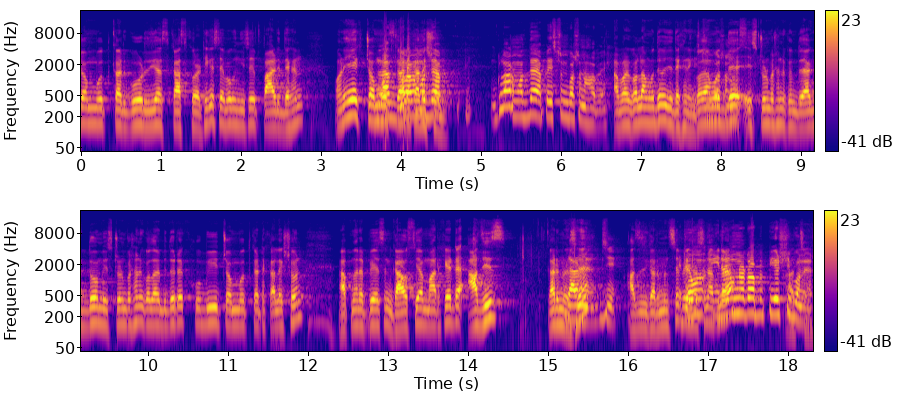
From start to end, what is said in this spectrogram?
চমৎকার গর্জিয়াস কাজ করা ঠিক আছে? এবং নিচে পাড়ি দেখেন অনেক চমৎকার কালেকশন গলার মধ্যে আপনি স্টোন বসানো হবে। আবার গলার মধ্যে যে দেখেন গলার মধ্যে স্টোন বসানো কিন্তু একদম স্টোন বসানো গলার ভিতরে খুবই চমৎকার কালেকশন আপনারা পেয়েছেন গাউসিয়া মার্কেটে আজিজ গার্মেন্টস হ্যাঁ? জি। আজিজ গার্মেন্টসে এটা পেয়েছেন এটা আপনারা। অন্যটা হবে পিওর শিপনের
